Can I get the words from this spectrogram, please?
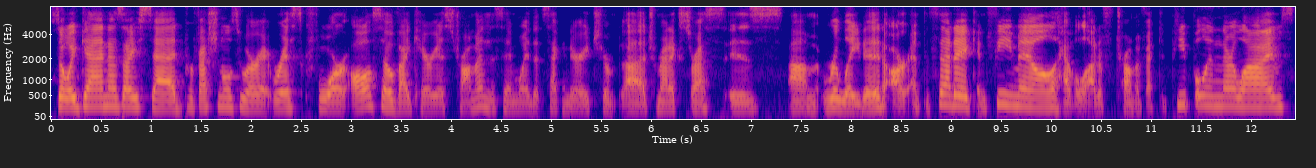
So, again, as I said, professionals who are at risk for also vicarious trauma in the same way that secondary tra- uh, traumatic stress is um, related are empathetic and female, have a lot of trauma affected people in their lives.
